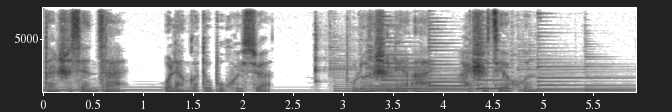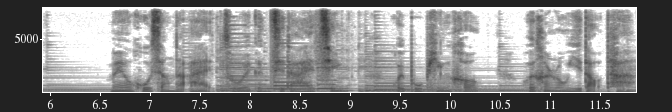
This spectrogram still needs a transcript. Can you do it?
但是现在。我两个都不会选，不论是恋爱还是结婚。没有互相的爱作为根基的爱情，会不平衡，会很容易倒塌。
